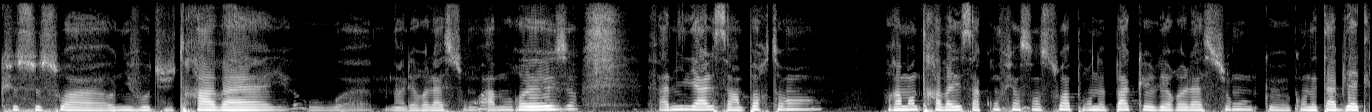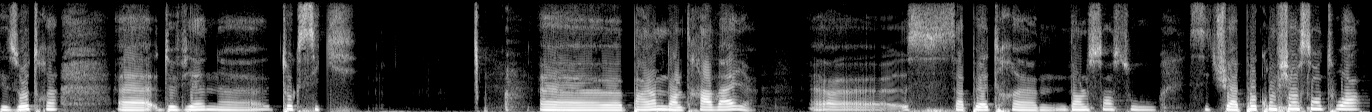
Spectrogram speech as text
que ce soit au niveau du travail ou euh, dans les relations amoureuses, familiales, c'est important vraiment de travailler sa confiance en soi pour ne pas que les relations qu'on établit avec les autres euh, deviennent euh, toxiques. Euh, par exemple, dans le travail, euh, ça peut être euh, dans le sens où si tu as peu confiance en toi,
